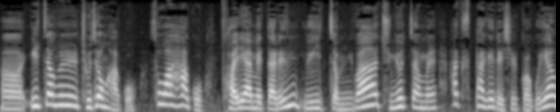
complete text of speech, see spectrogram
어, 일정을 조정하고 소화하고 관리함에 따른 유의점과 중요점을 학습하게 되실 거고요.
